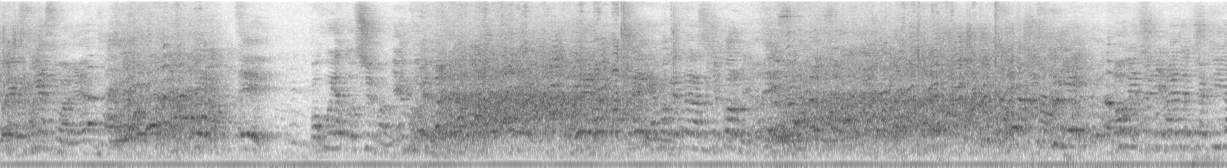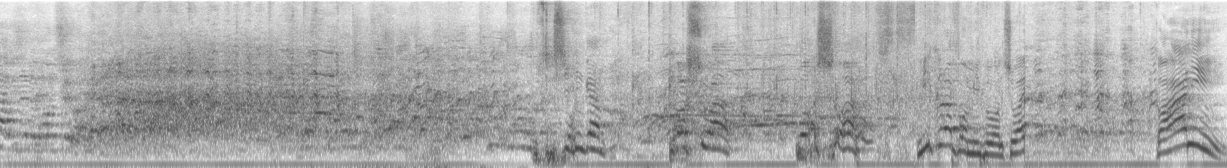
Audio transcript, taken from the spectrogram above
To jest niezła, nie? Ty, po chuja to trzymam, nie? Mogę... Ty, ty, ja mogę teraz gdziekolwiek, ty. Nie, Powiedz, że nie będę przeklinał i żeby włączyła. Przysięgam. Poszła. Poszła. Mikrofon mi wyłączyła. Kochani,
